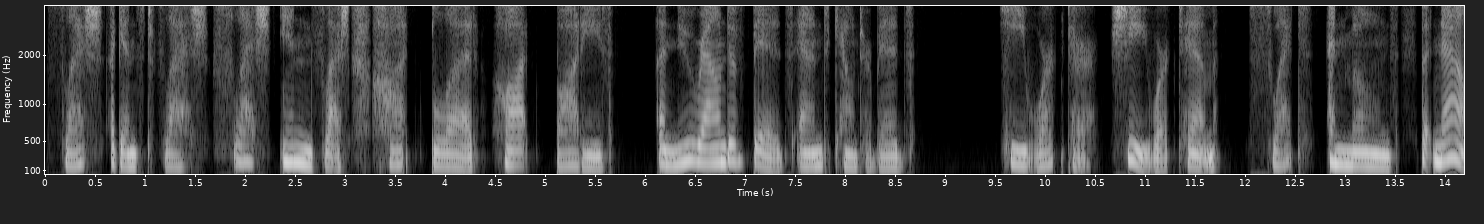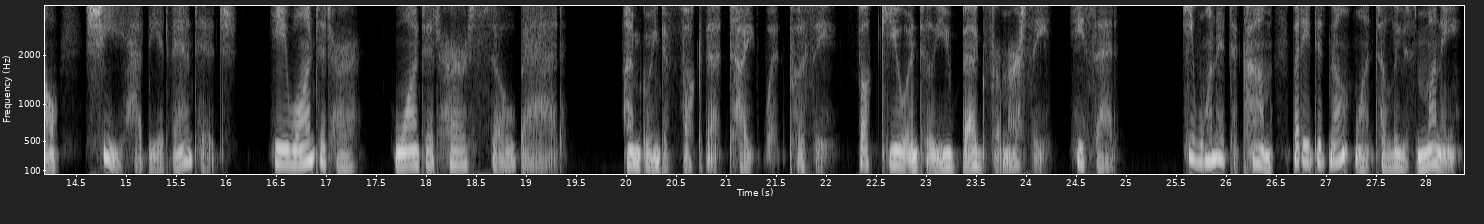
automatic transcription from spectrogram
Flesh against flesh, flesh in flesh, hot blood, hot bodies. A new round of bids and counterbids. He worked her, she worked him. Sweat and moans, but now she had the advantage. He wanted her, wanted her so bad. I'm going to fuck that tight, wet pussy. Fuck you until you beg for mercy, he said. He wanted to come, but he did not want to lose money.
